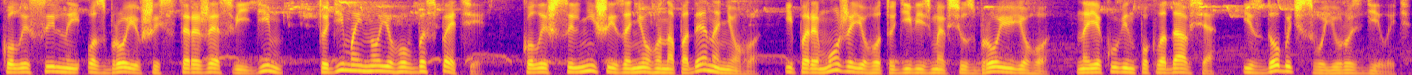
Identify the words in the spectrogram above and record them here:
Коли сильний, озброївшись, стереже свій дім, тоді майно його в безпеці. Коли ж сильніший за нього нападе на нього і переможе його, тоді візьме всю зброю його, на яку він покладався, і здобич свою розділить.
